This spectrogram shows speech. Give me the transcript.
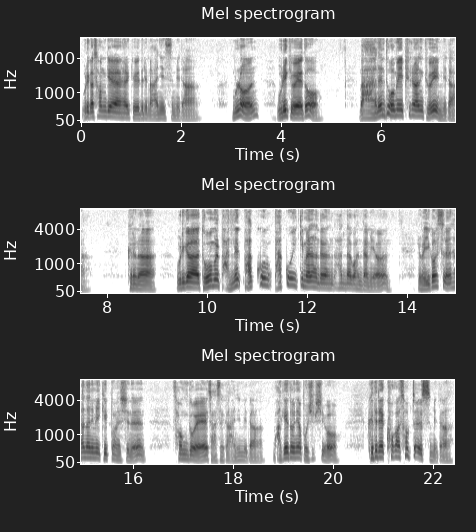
우리가 섬겨야 할 교회들이 많이 있습니다. 물론 우리 교회도 많은 도움이 필요한 교회입니다. 그러나 우리가 도움을 받는, 받고, 받고 있기만 한다, 한다고 한다면, 여러분, 이것은 하나님이 기뻐하시는 성도의 자세가 아닙니다. 마게도냐 보십시오. 그들의 코가 석저였습니다.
